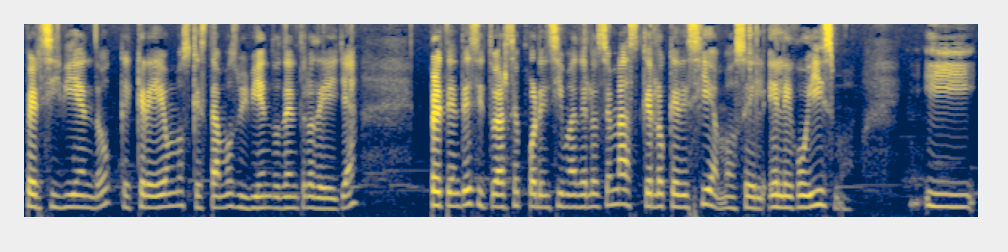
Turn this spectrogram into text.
percibiendo, que creemos que estamos viviendo dentro de ella, pretende situarse por encima de los demás, que es lo que decíamos, el, el egoísmo. Y,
